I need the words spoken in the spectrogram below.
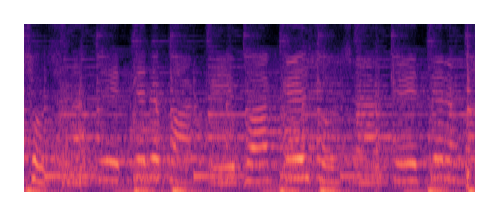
सोचना के तेरे बाके बाके सोचना के तेरे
